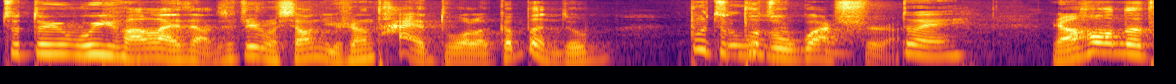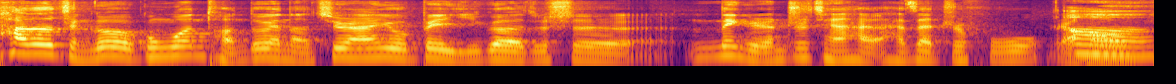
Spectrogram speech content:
就对于吴亦凡来讲，就这种小女生太多了，根本就不足不足挂齿，对，然后呢，他的整个公关团队呢，居然又被一个就是那个人之前还还在知乎，然后。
